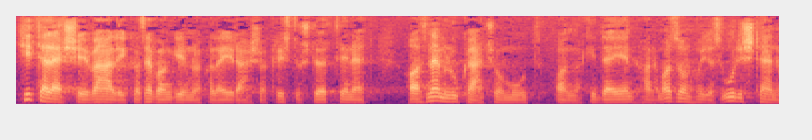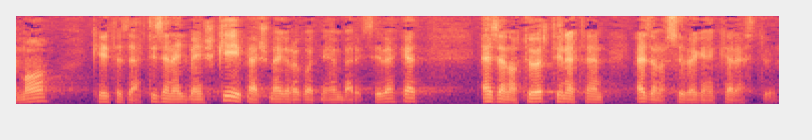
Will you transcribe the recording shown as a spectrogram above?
hitelessé válik az evangéliumnak a leírása, Krisztus történet, az nem Lukácson múlt annak idején, hanem azon, hogy az Úristen ma, 2011-ben is képes megragadni emberi szíveket ezen a történeten, ezen a szövegen keresztül.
